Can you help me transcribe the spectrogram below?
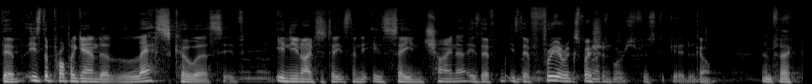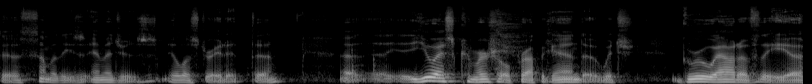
there, is the propaganda less coercive in the United States than it is, say, in China? Is there, is there freer expression? Much more sophisticated. Go. In fact, uh, some of these images illustrate it. Uh, uh, U.S. commercial propaganda, which grew out of the uh,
